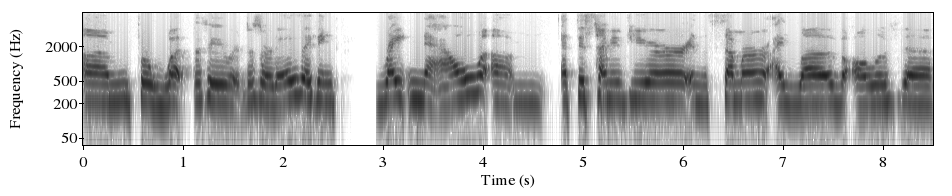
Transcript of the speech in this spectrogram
um, for what the favorite dessert is. I think right now, um, at this time of year in the summer, I love all of the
